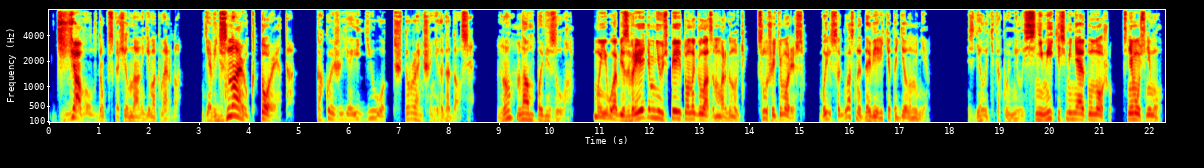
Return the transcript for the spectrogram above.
«Дьявол!» — вдруг вскочил на ноги Макмердо. «Я ведь знаю, кто это! Какой же я идиот, что раньше не догадался! Ну, нам повезло. Мы его обезвредим, не успеет он и глазом моргнуть. Слушайте, Моррис, вы согласны доверить это дело мне? Сделайте такую милость, снимите с меня эту ношу. Сниму, сниму.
